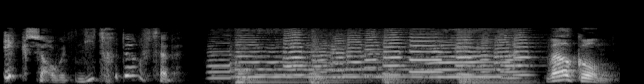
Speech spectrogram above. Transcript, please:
Ik zou het niet gedurfd hebben. Welkom.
